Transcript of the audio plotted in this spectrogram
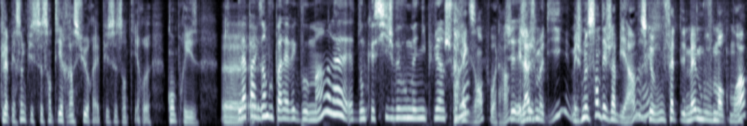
que la personne puisse se sentir rassurée, puisse se sentir euh, comprise. Euh, Là, par exemple, vous parlez avec vos mains. Là, donc, euh, si je veux vous manipuler un chouïa, Par exemple, voilà. Je- et là, je- je... me dis, mais je me sens déjà bien parce que vous faites les mêmes mouvements que moi.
